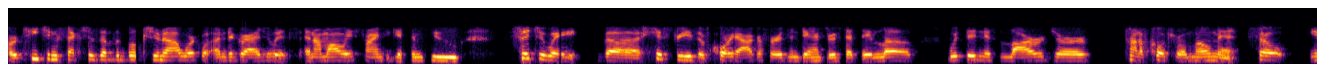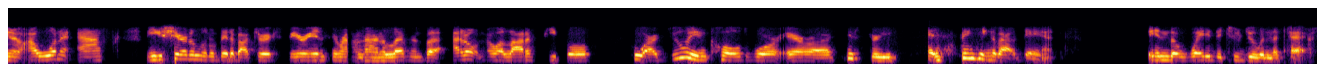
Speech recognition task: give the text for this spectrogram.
or teaching sections of the books. You know, I work with undergraduates, and I'm always trying to get them to situate the histories of choreographers and dancers that they love within this larger kind of cultural moment. So, you know, I want to ask, you shared a little bit about your experience around 9 11, but I don't know a lot of people who are doing Cold War era history and thinking about dance in the way that you do in the text.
